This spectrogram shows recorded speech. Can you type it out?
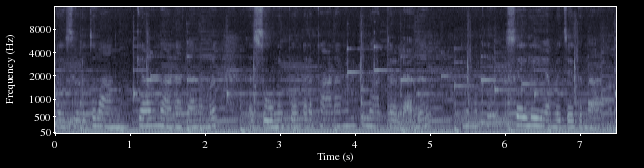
പൈസ കൊടുത്ത് വാങ്ങിക്കാവുന്നതാണ്. അതാണ് നമ്മൾ സൂമിൽ പോകുന്നത് കാണാൻ വേണ്ടിയിട്ട് മാത്രമല്ല അത് നമുക്ക് സെയിൽ ചെയ്യാൻ വെച്ചേക്കുന്നതാണ്.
